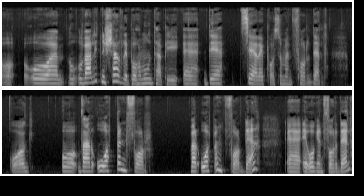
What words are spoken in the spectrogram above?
å, å, å, være litt nysgjerrig på hormonterapi, eh, det ser jeg på som en fordel. Og å være åpen for, være åpen for det eh, er òg en fordel.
